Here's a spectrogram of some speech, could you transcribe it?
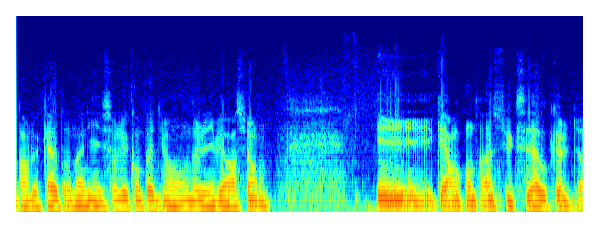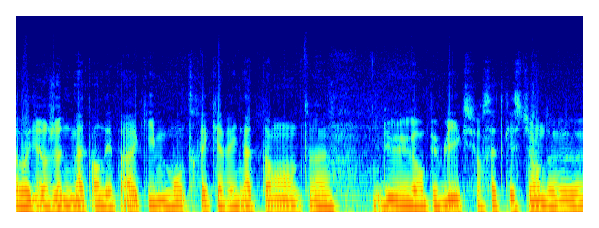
dans le cadre d'un livre sur les compagnons de la Libération et qui a rencontré un succès auquel, à vrai dire, je ne m'attendais pas, qui montrait qu'il y avait une attente euh, du grand public sur cette question de,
